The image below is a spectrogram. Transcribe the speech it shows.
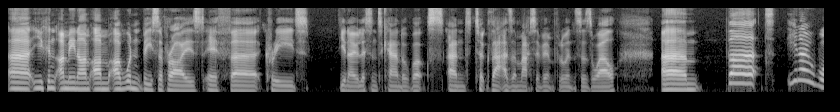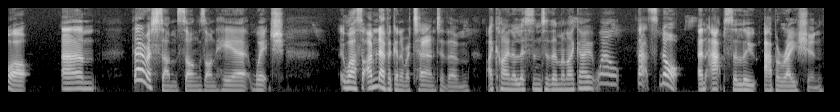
uh, you can. I mean, I'm, I'm, I wouldn't be surprised if uh, Creed, you know, listened to Candlebox and took that as a massive influence as well. Um, but you know what? Um, there are some songs on here which, whilst I'm never going to return to them, I kind of listen to them and I go, well, that's not an absolute aberration,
